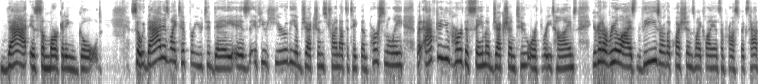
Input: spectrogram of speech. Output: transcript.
that is some marketing gold. So that is my tip for you today is if you hear the objections, try not to take them personally. But after you've heard the same objection two or three times, you're going to realize these are the questions my clients and prospects have.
